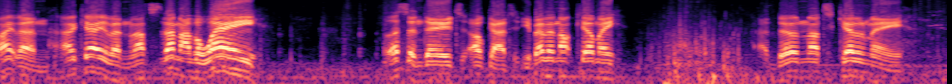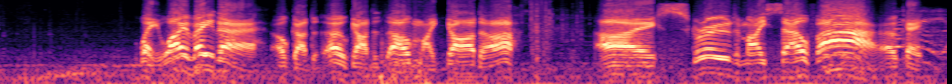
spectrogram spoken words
Right then, okay then, that's them out of the way! Listen dude, oh god, you better not kill me. Uh, do not kill me. Wait, why are they there? Oh god, oh god, oh my god, ah! I screwed myself, ah! Okay. Gregory,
